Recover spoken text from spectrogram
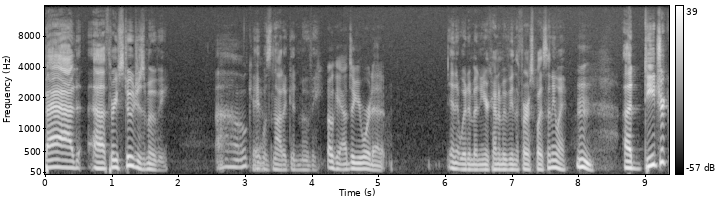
bad uh, Three Stooges movie. Oh, okay. It was not a good movie. okay. I'll take your word at it. And it would have been your kind of movie in the first place anyway. Uh, Diedrich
